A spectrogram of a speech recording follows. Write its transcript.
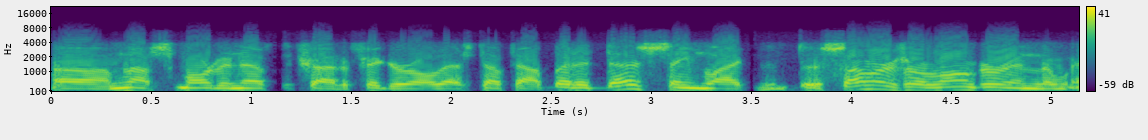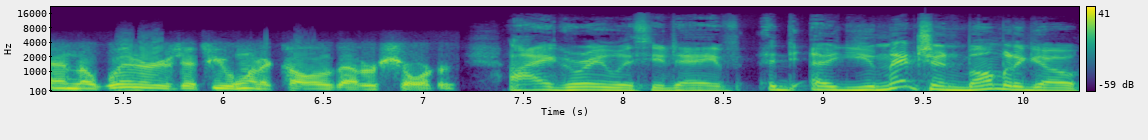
Uh, I'm not smart enough to try to figure all that stuff out, but it does seem like the summers are longer and the and the winters, if you want to call that are shorter. I agree with you, Dave. Uh, you mentioned a moment ago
